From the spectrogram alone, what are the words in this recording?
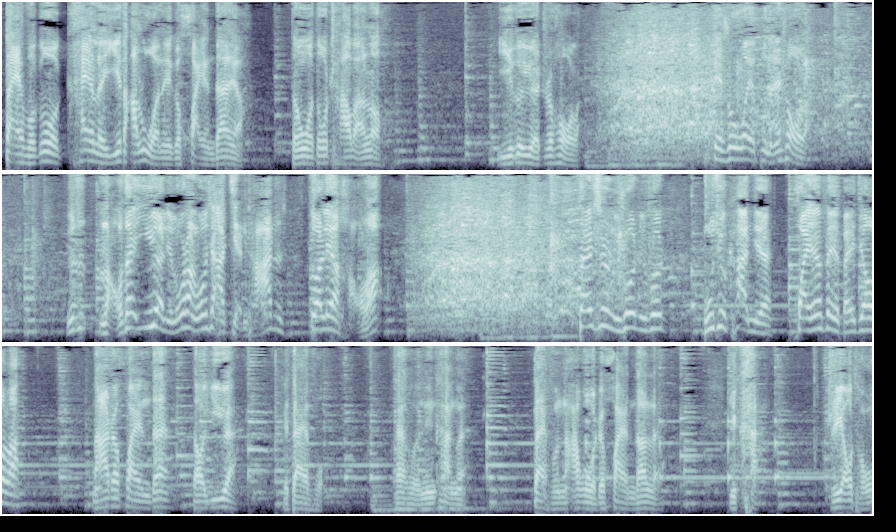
大夫给我开了一大摞那个化验单呀，等我都查完了，一个月之后了，这时候我也不难受了，就是老在医院里楼上楼下检查，这锻炼好了。但是你说，你说不去看去，化验费白交了。拿着化验单到医院给大夫，大夫您看看。大夫拿过我这化验单来，一看，直摇头。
